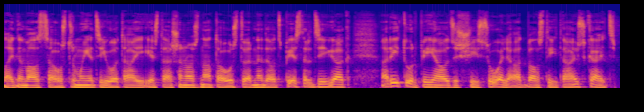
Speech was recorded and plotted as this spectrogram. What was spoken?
Lai gan valsts austrumu iedzīvotāji iestāšanos NATO uztver nedaudz piesardzīgāk, arī tur pieaudzis šī soļa atbalstītāju skaits.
